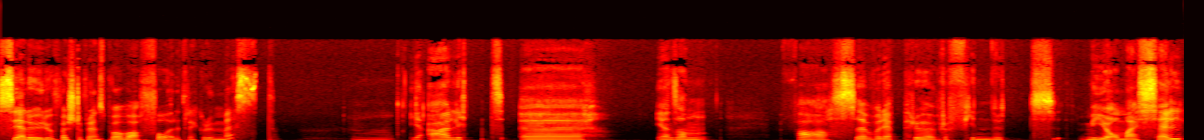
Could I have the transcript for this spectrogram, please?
så jeg lurer jo først og fremst på hva foretrekker du mest? Jeg er litt eh, i en sånn fase hvor jeg prøver å finne ut mye om meg selv.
